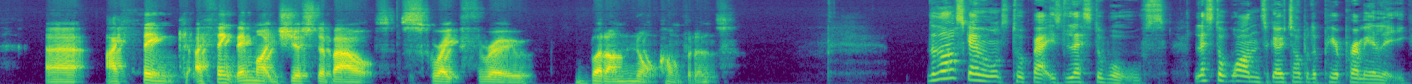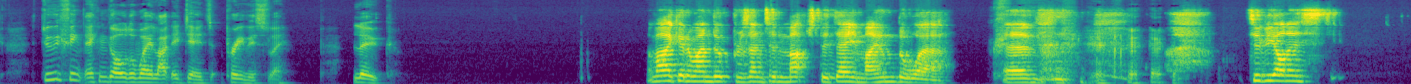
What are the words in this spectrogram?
Uh, I think I think they might just about scrape through, but I'm not confident. The last game I want to talk about is Leicester Wolves. Leicester won to go top of the Premier League. Do you think they can go all the way like they did previously? Luke. Am I going to end up presenting match the day in my underwear? Um, to be honest,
